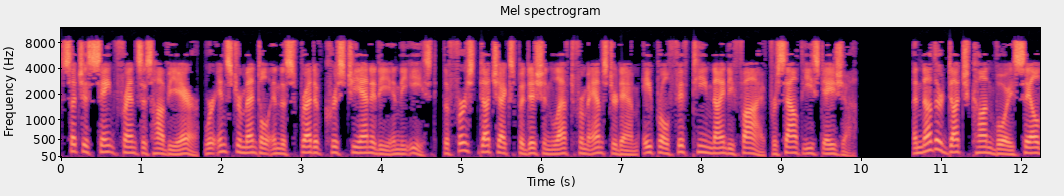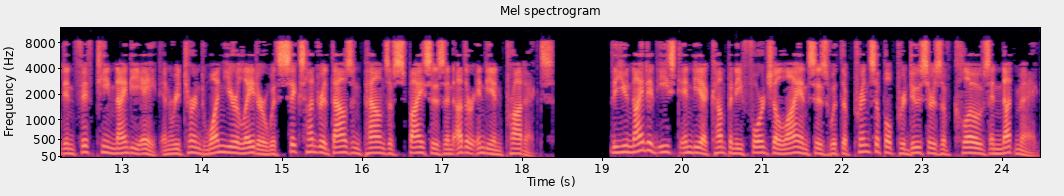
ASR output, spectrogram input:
such as Saint Francis Xavier, were instrumental in the spread of Christianity in the East. The first Dutch expedition left from Amsterdam April 1595 for Southeast Asia. Another Dutch convoy sailed in 1598 and returned one year later with 600,000 pounds of spices and other Indian products. The United East India Company forged alliances with the principal producers of cloves and nutmeg,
